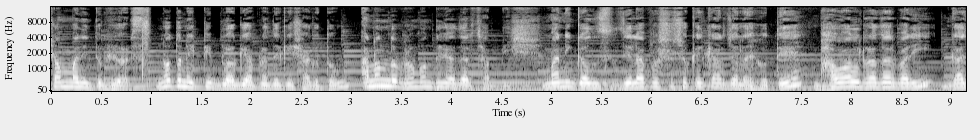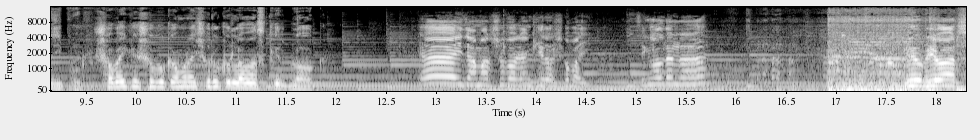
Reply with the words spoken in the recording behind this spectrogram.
সম্মানিত ভিউয়ার্স নতুন একটি ব্লগে আপনাদেরকে স্বাগতম। আনন্দ ভ্রমণ দুই হাজার ছাব্বিশ, মানিকগঞ্জ জেলা প্রশাসকের কার্যালয় হতে ভাওয়াল রাজার বাড়ি, গাজীপুর। সবাইকে শুভকামনায় শুরু করলাম আজকের ব্লগ এই যে আমার শুভাকাঙ্ক্ষীরা সবাই, সিগন্যাল দেন প্রিয় ভিউয়ার্স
